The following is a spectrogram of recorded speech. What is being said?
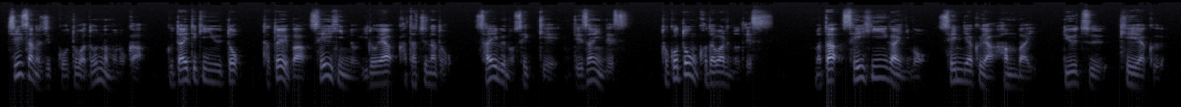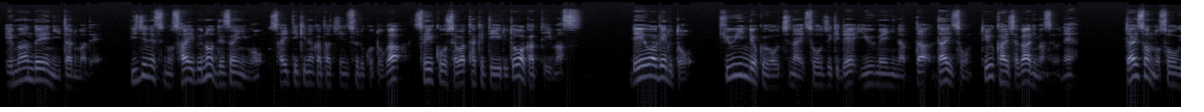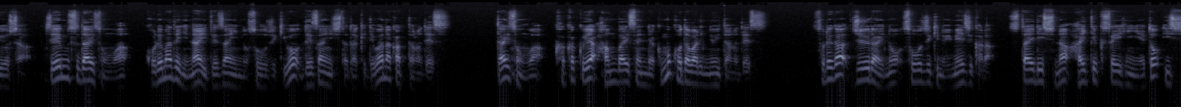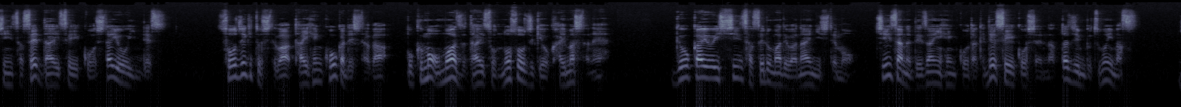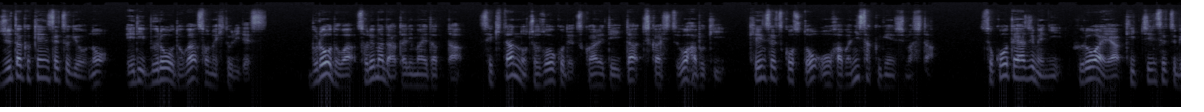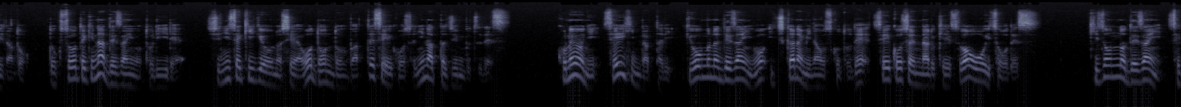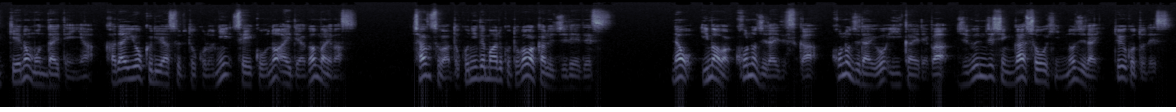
小さな実行とはどんなものか、具体的に言うと、例えば製品の色や形など、細部の設計、デザインです。とことんこだわるのです。また製品以外にも戦略や販売、流通、契約、M&A に至るまでビジネスの細部のデザインを最適な形にすることが成功者は長けていると分かっています。例を挙げると、吸引力が落ちない掃除機で有名になったダイソンという会社がありますよね。ダイソンの創業者、ジェームス・ダイソンはこれまでにないデザインの掃除機をデザインしただけではなかったのです。ダイソンは価格や販売戦略もこだわり抜いたのです。それが従来の掃除機のイメージからスタイリッシュなハイテク製品へと一新させ大成功した要因です。掃除機としては大変高価でしたが、僕も思わずダイソンの掃除機を買いましたね。業界を一新させるまではないにしても、小さなデザイン変更だけで成功者になった人物もいます。住宅建設業のエリ・ブロードがその一人です。ブロードはそれまで当たり前だった石炭の貯蔵庫で使われていた地下室を省き、建設コストを大幅に削減しました。そこを手始めにフロアやキッチン設備など独創的なデザインを取り入れ、老舗企業のシェアをどんどん奪って成功者になった人物です。このように製品だったり業務のデザインを一から見直すことで成功者になるケースは多いそうです。既存のデザイン、設計の問題点や課題をクリアするところに成功のアイデアが生まれます。チャンスはどこにでもあることがわかる事例です。なお、今はこの時代ですが、この時代を言い換えれば自分自身が商品の時代ということです。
